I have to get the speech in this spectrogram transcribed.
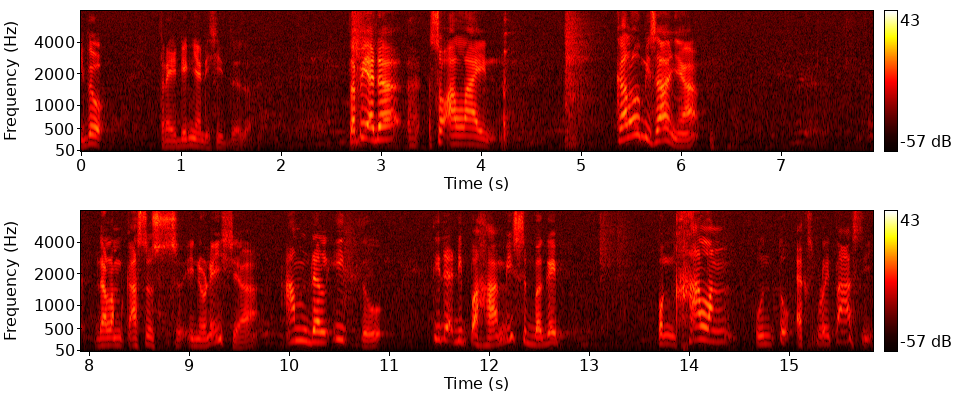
Itu tradingnya di situ. Loh. Tapi ada soal lain. Kalau misalnya dalam kasus Indonesia, AMDAL itu tidak dipahami sebagai penghalang untuk eksploitasi.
